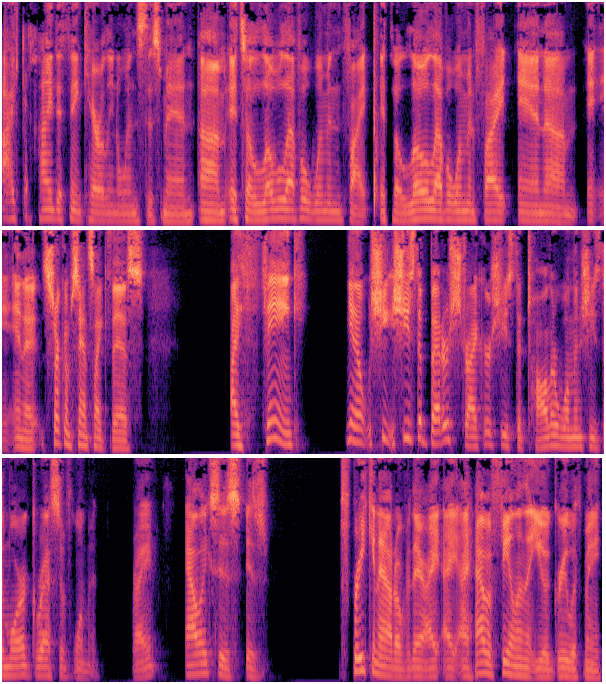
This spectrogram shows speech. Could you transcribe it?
I kind of think Carolina wins this, man. Um, it's a low level women fight. It's a low level women fight, and um, in a circumstance like this, I think you know, she she's the better striker. She's the taller woman. She's the more aggressive woman, right? Alex is is freaking out over there. I, I, I have a feeling that you agree with me.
